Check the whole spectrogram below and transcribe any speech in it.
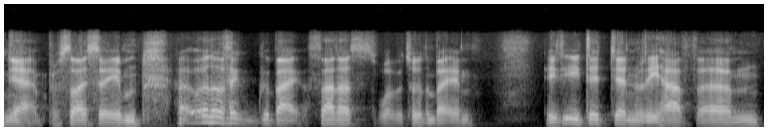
Yeah, precisely. Um, uh, another thing about Thanos, what we're talking about him, he, he did generally have um,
